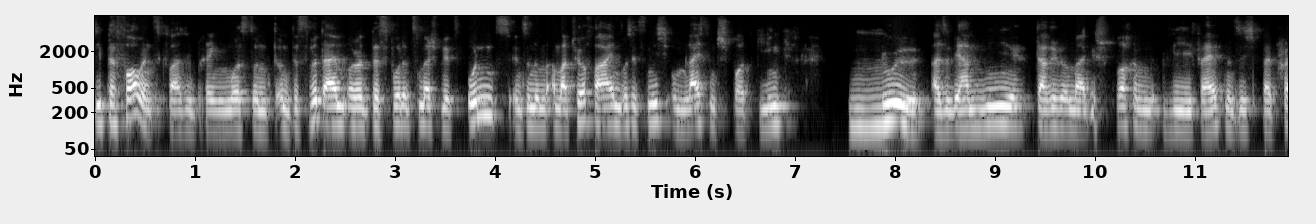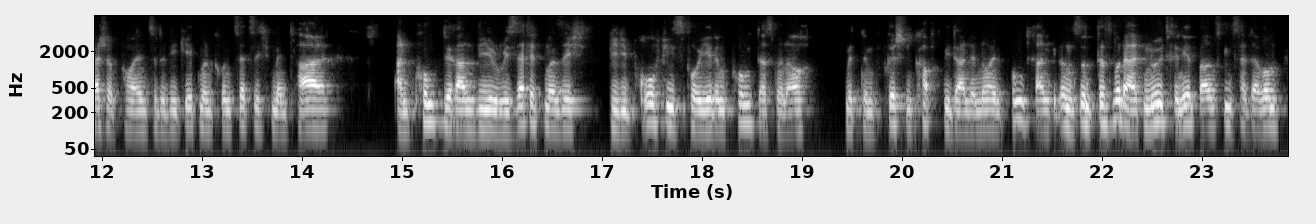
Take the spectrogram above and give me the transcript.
die Performance quasi bringen musst. Und, und das wird einem, oder das wurde zum Beispiel jetzt uns in so einem Amateurverein, wo es jetzt nicht um Leistungssport ging, null. Also wir haben nie darüber mal gesprochen, wie verhält man sich bei Pressure Points oder wie geht man grundsätzlich mental an Punkte ran, wie resettet man sich, wie die Profis vor jedem Punkt, dass man auch mit einem frischen Kopf wieder an den neuen Punkt rangeht. Und so, das wurde halt null trainiert. Bei uns ging es halt darum,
